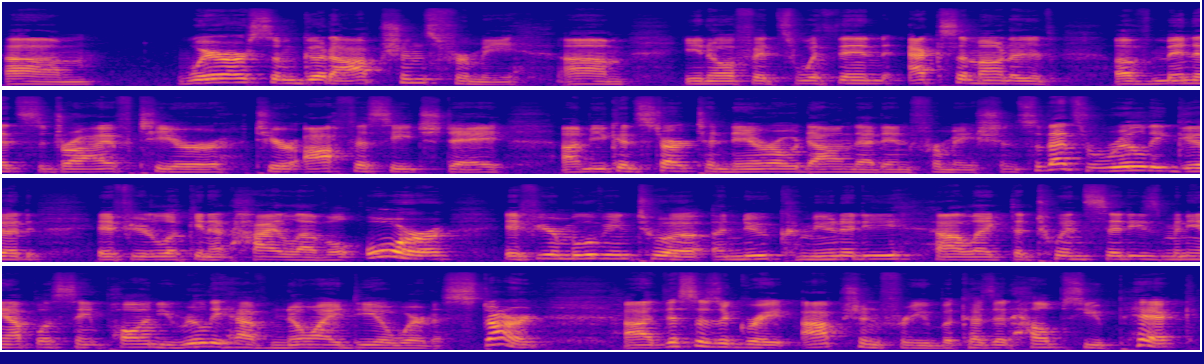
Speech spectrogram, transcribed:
Um, where are some good options for me? Um, you know, if it's within X amount of, of minutes to drive to your to your office each day, um, you can start to narrow down that information. So that's really good if you're looking at high level, or if you're moving to a, a new community uh, like the Twin Cities, Minneapolis, St. Paul, and you really have no idea where to start. Uh, this is a great option for you because it helps you pick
